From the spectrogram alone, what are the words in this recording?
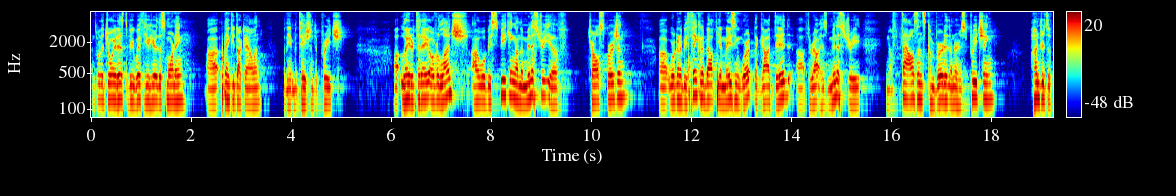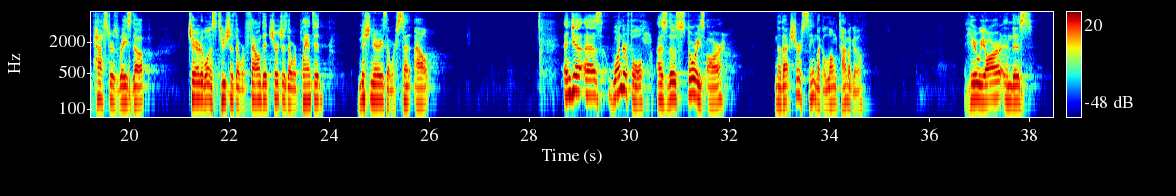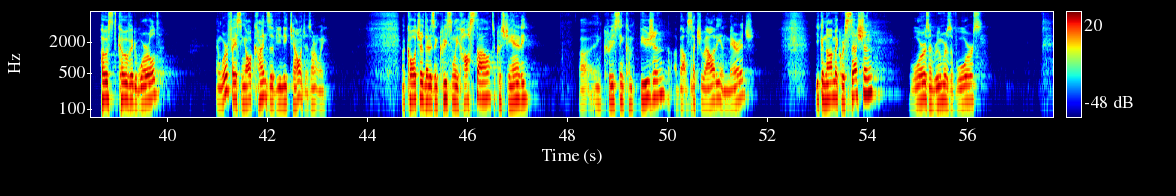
And what a joy it is to be with you here this morning. Uh, thank you, Dr. Allen, for the invitation to preach. Uh, later today, over lunch, I will be speaking on the ministry of Charles Spurgeon. Uh, we're going to be thinking about the amazing work that God did uh, throughout his ministry. You know, thousands converted under his preaching, hundreds of pastors raised up, charitable institutions that were founded, churches that were planted, missionaries that were sent out. And yet, as wonderful as those stories are, you know, that sure seemed like a long time ago. Here we are in this post COVID world, and we're facing all kinds of unique challenges, aren't we? A culture that is increasingly hostile to Christianity, uh, increasing confusion about sexuality and marriage, economic recession, wars and rumors of wars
